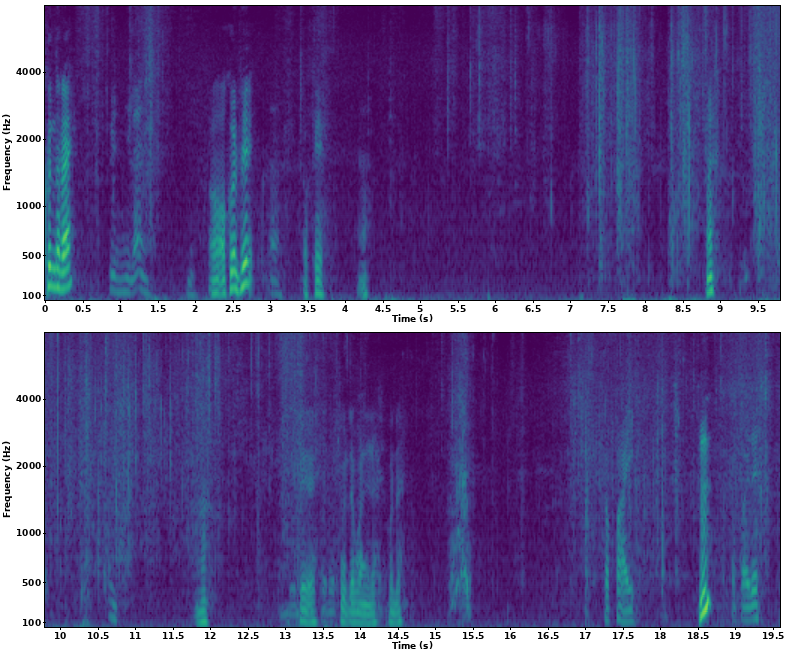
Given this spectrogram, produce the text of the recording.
ขึ้นเท่าไหรปิดนี่แล้ว เอาเอาขึ้นพี่เออ โอเคเอามาเอาโอเคจุดได้วันนี้เลยทุกคนเลยก็ไปหึก็ไปเลยไป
